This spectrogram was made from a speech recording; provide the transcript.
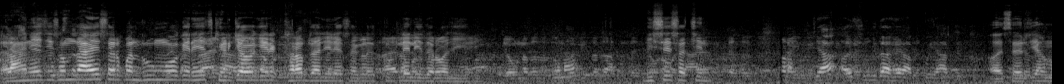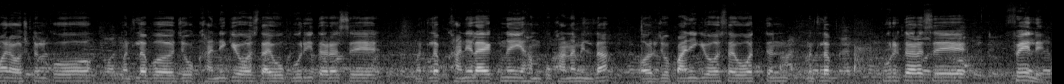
राहण्याची समजा आहे सर पण रूम वगैरे हेच खिडक्या वगैरे खराब झालेले आहे सगळं तुटलेली दरवाजे इथे. विशेष सचिन। क्या असुविधा है आपको यहाँ पे? सर जी हमारे हॉस्टल को मतलब जो खाने की व्यवस्था है वो पूरी तरह से मतलब खाने लायक नहीं हमको खाना मिलता और जो पानी की व्यवस्था है वो अत्यंत मतलब पूरी तरह से फेल है।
